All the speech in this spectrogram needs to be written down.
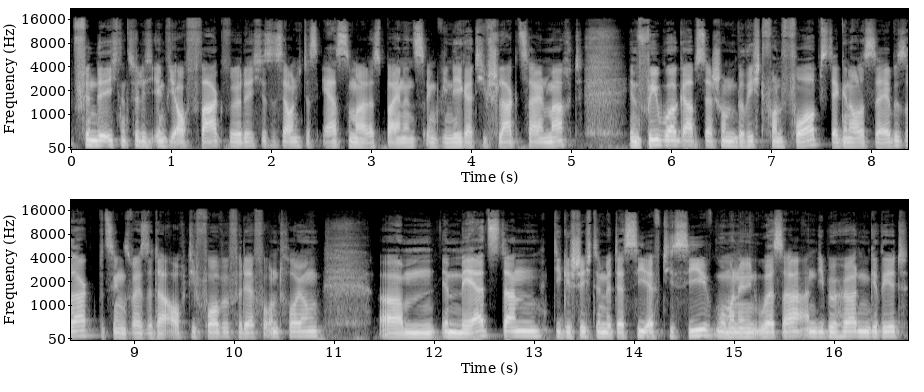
finde ich natürlich irgendwie auch fragwürdig. Es ist ja auch nicht das erste Mal, dass Binance irgendwie negativ Schlagzeilen macht. Im Februar gab es ja schon einen Bericht von Forbes, der genau dasselbe sagt, beziehungsweise da auch die Vorwürfe der Veruntreuung. Ähm, Im März dann die Geschichte mit der CFTC, wo man in den USA an die Behörden gerät.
